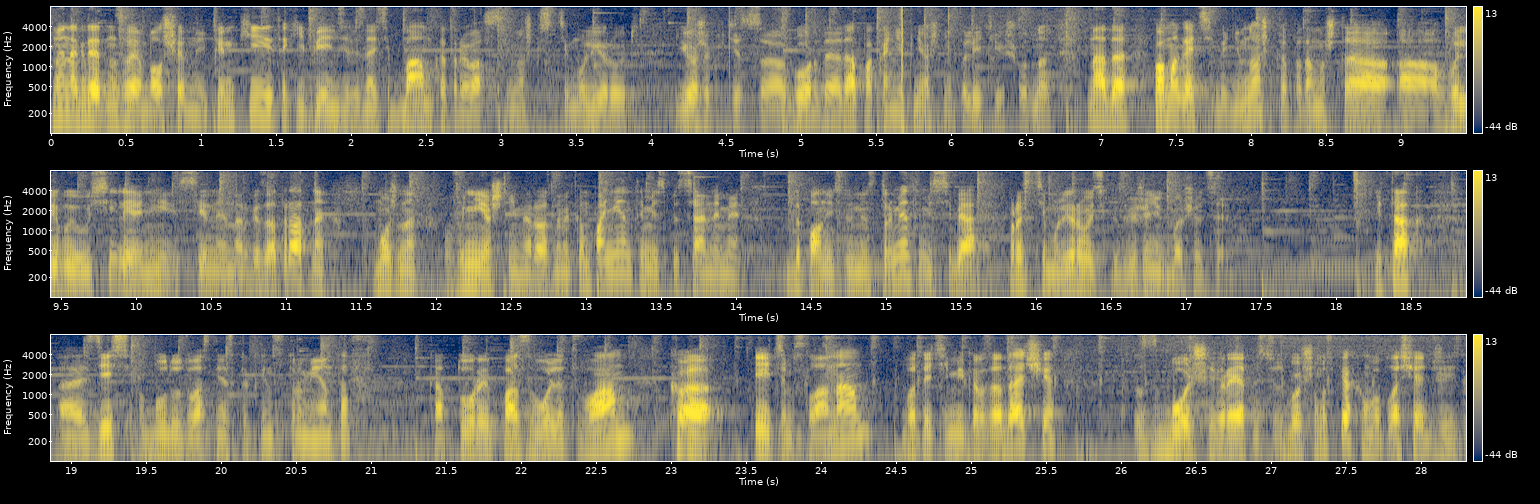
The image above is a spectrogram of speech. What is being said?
Мы иногда это называем волшебные пинки, такие пендели, знаете, бам, которые вас немножко стимулируют. Ежик птица гордая, да, пока не пнешь, не полетишь. Вот, ну, надо помогать себе немножко, потому что э, волевые усилия, они сильно энергозатратны. Можно внешними разными компонентами, специальными дополнительными инструментами себя простимулировать к движению к большой цели. Итак, здесь будут у вас несколько инструментов, которые позволят вам к этим слонам вот эти микрозадачи с большей вероятностью, с большим успехом воплощать в жизнь.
